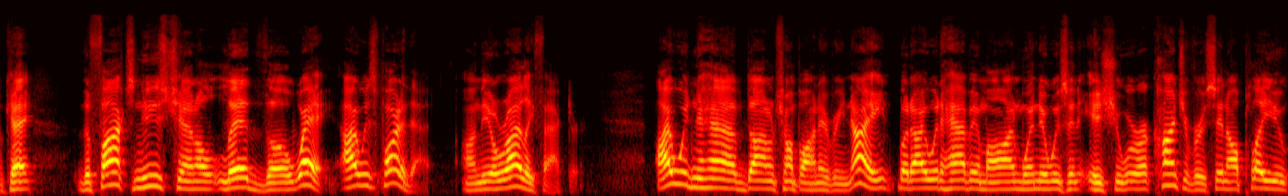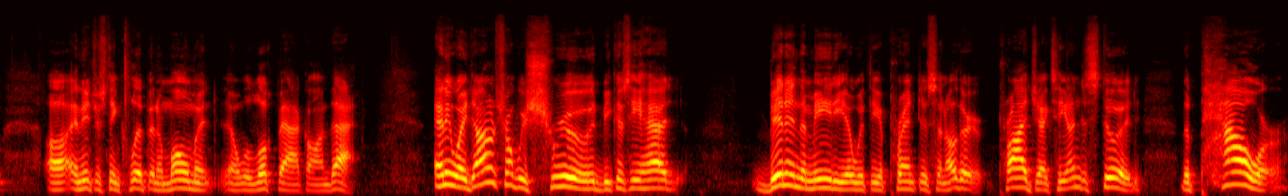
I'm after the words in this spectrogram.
Okay? The Fox News Channel led the way. I was part of that on the O'Reilly Factor. I wouldn't have Donald Trump on every night, but I would have him on when there was an issue or a controversy. And I'll play you uh, an interesting clip in a moment. We'll look back on that. Anyway, Donald Trump was shrewd because he had been in the media with The Apprentice and other projects, he understood the power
